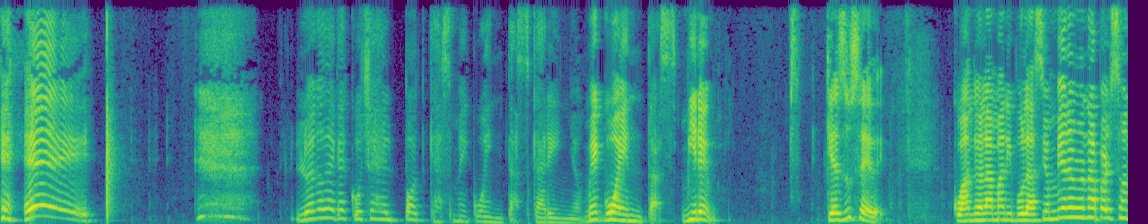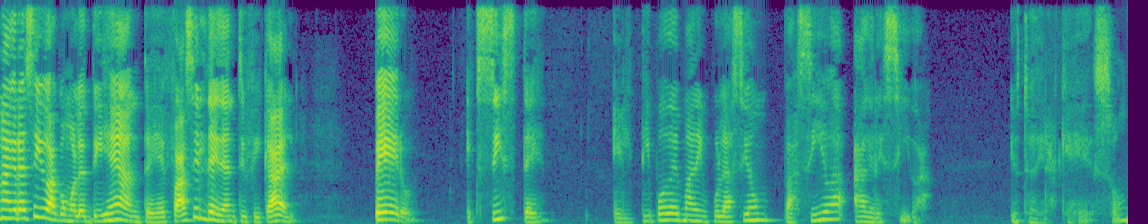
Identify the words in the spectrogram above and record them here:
Luego de que escuches el podcast, me cuentas, cariño, me cuentas. Miren, ¿qué sucede? Cuando la manipulación viene de una persona agresiva, como les dije antes, es fácil de identificar, pero existe el tipo de manipulación pasiva-agresiva. Y usted dirá, ¿qué es eso?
